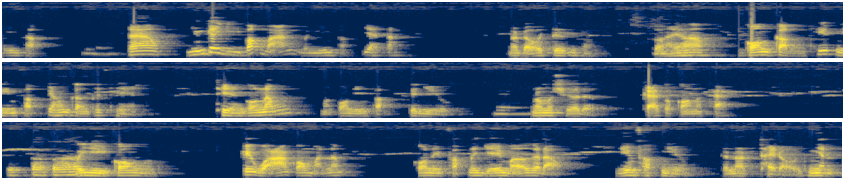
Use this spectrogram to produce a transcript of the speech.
niệm phật. Sao những cái gì bất mãn mình niệm phật gia tăng. Nó đổi tướng rồi. Còn hiểu không? Con cần thiết niệm phật chứ không cần thiết thiền. Thiền con nóng mà con niệm phật cho nhiều. Ừ. nó mới sửa được. Cái của con nó khác. Bởi vì con cái quả con mạnh lắm. Con niệm phật nó dễ mở cái đầu. Niệm phật nhiều cho nó thay đổi nhanh.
